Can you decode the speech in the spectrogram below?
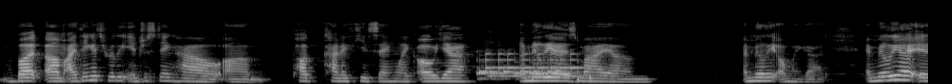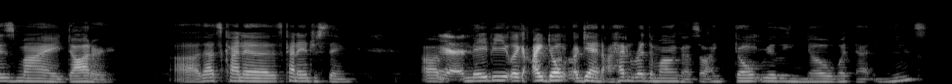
but um, I think it's really interesting how um, Puck kind of keeps saying like, "Oh yeah, Emilia is my um, Emilia. Oh my God, Emilia is my daughter." Uh, that's kind of that's kind of interesting. Um, Yeah, maybe like I don't again I haven't read the manga so I don't really know what that means.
